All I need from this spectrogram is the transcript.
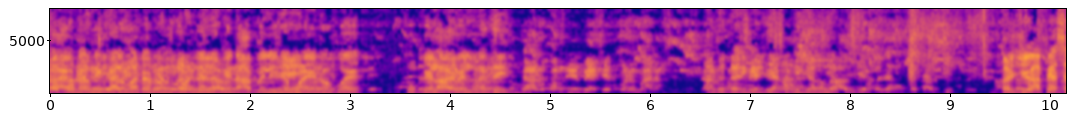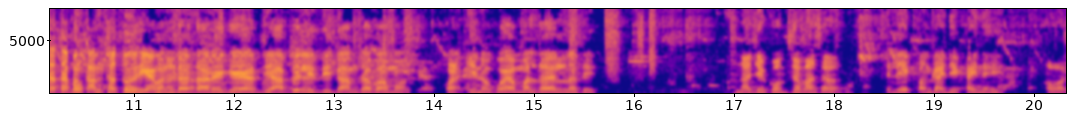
ગાયોના નિકાલ માટેનો અરજી લખીને આપેલી છે પણ એનો કોઈ ઉકેલ આવેલ નથી. અરજીઓ આપ્યા છતાં પણ કામ થતું નથી એમ? પંદર તારીખે અરજી આપી લીધી ગામ સભામાં પણ એનો કોઈ અમલ થયેલ નથી. અને આજે ગોમ સભા છે એટલે એક પણ ગાય દેખાય નહીં અવાજ.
